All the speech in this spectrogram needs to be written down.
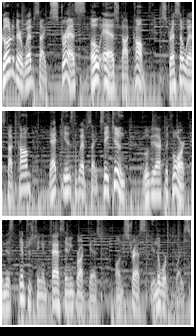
go to their website, stressos.com. Stressos.com. That is the website. Stay tuned. We'll be back with more in this interesting and fascinating broadcast on stress in the workplace.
